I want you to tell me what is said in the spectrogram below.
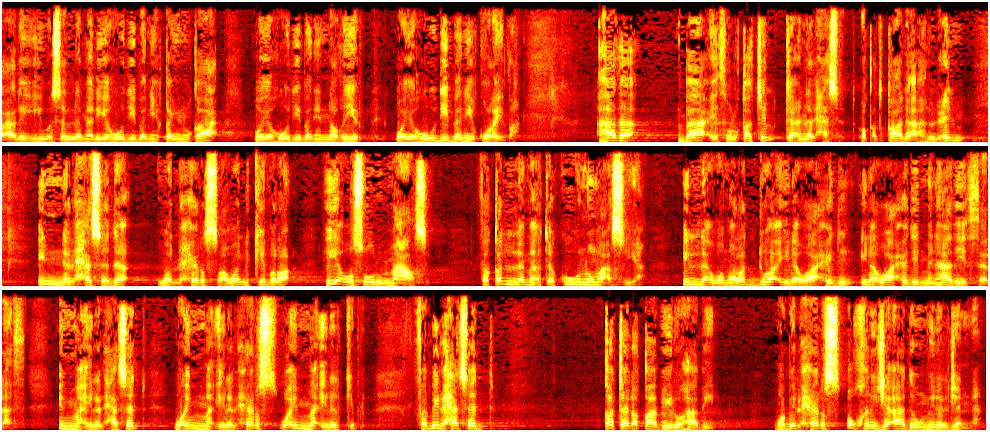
الله عليه وسلم ليهود بني قينقاع ويهود بني النضير ويهود بني قريظة. هذا باعث القتل كأن الحسد. وقد قال أهل العلم إن الحسد والحرص والكبر هي أصول المعاصي فقلما تكون معصية إلا ومردها إلى واحد إلى واحد من هذه الثلاث إما إلى الحسد وإما إلى الحرص وإما إلى الكبر. فبالحسد قتل قابيل هابيل وبالحرص أخرج آدم من الجنة.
